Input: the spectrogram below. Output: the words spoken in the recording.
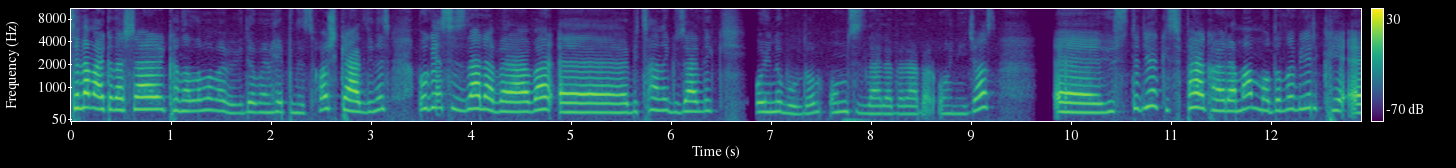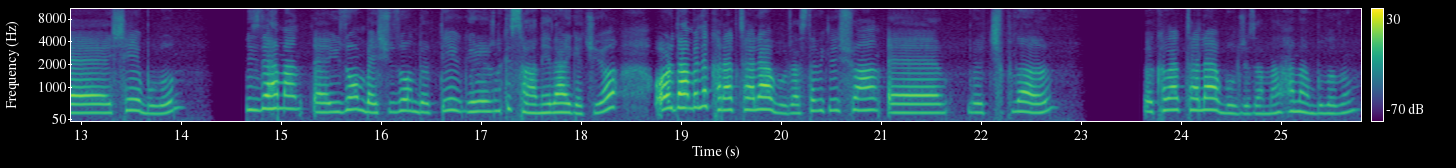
Selam arkadaşlar kanalıma ve videoma hepiniz hoş geldiniz. Bugün sizlerle beraber eee, bir tane güzellik oyunu buldum. Onu sizlerle beraber oynayacağız. Eee üstte diyor ki süper kahraman modalı bir eee, şey bulun. Bizde hemen eee, 115, 114 diye görüyorsunuz ki saniyeler geçiyor. Oradan böyle karakterler bulacağız. Tabii ki de şu an eee böyle çıplağım. Böyle karakterler bulacağız hemen. Hemen bulalım.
